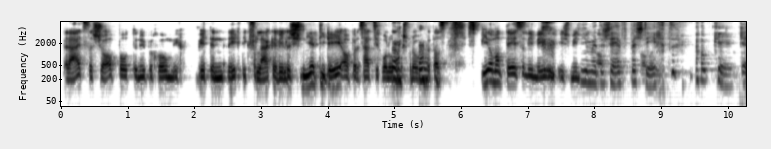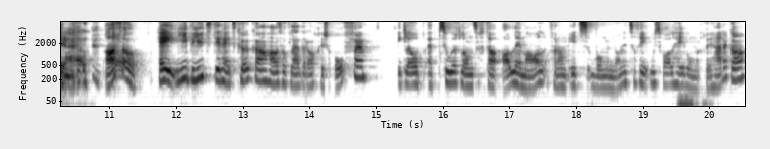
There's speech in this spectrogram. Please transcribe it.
bereits das schon angeboten bekomme, ich werde dann richtig verlegen, weil das ist nie die Idee, aber es hat sich wohl umgesprochen, dass das Biomalteserli Milch ist mein... Wie man den Chef besticht. Okay. Genau. Also, hey, liebe Leute, ihr habt es gehört, Haus auf Lederach ist offen. Ich glaube, ein Besuch lohnt sich da allemal, vor allem jetzt, wo wir noch nicht so viel Auswahl haben, wo wir hergehen können.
